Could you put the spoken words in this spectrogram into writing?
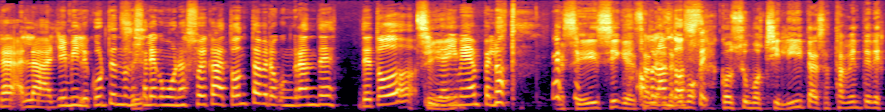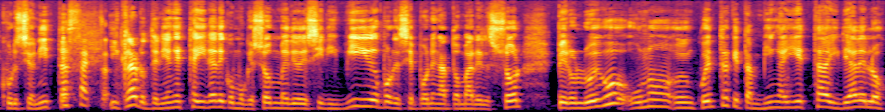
la, la Jamie Lee Curtis donde Sí. sale como una sueca tonta, pero con grandes de todo. Sí. Y ahí me dan pelota. Sí, sí, que sale Hablando como con su mochilita exactamente de excursionista. Exacto. Y claro, tenían esta idea de como que son medio desinhibidos porque se ponen a tomar el sol, pero luego uno encuentra que también hay esta idea de los,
